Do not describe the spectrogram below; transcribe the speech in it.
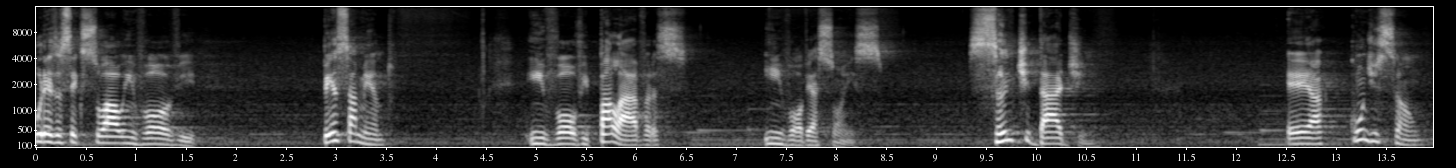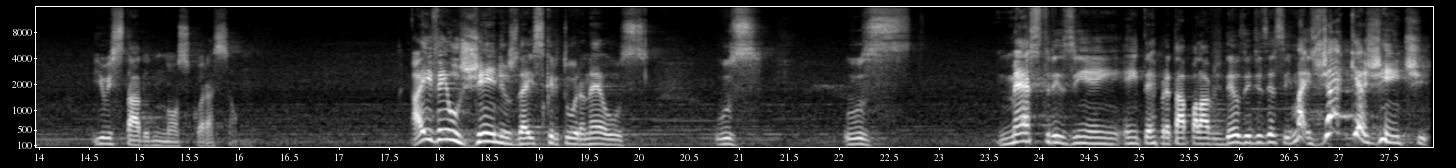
Pureza sexual envolve pensamento, envolve palavras e envolve ações. Santidade é a condição e o estado do nosso coração. Aí vem os gênios da Escritura, né? os, os, os mestres em, em interpretar a palavra de Deus e dizer assim: mas já que a gente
